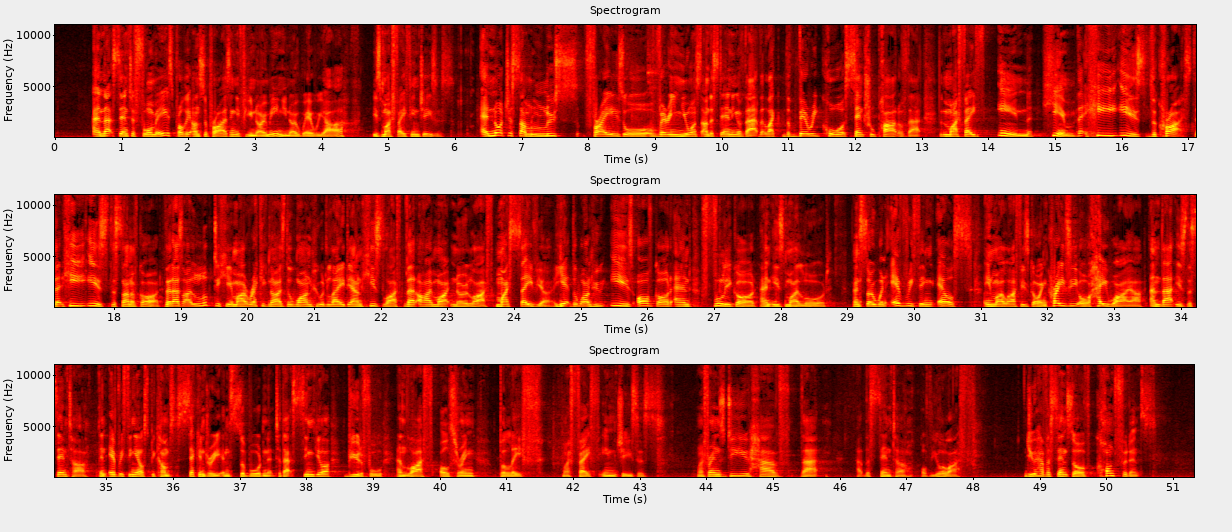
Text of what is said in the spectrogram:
And that center for me is probably unsurprising if you know me and you know where we are, is my faith in Jesus and not just some loose phrase or very nuanced understanding of that, but like the very core central part of that, my faith in him, that he is the Christ, that he is the Son of God. That as I look to him, I recognize the one who would lay down his life that I might know life, my Savior, yet the one who is of God and fully God and is my Lord. And so, when everything else in my life is going crazy or haywire, and that is the center, then everything else becomes secondary and subordinate to that singular, beautiful, and life altering belief my faith in Jesus. My friends, do you have that at the center of your life? Do you have a sense of confidence,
